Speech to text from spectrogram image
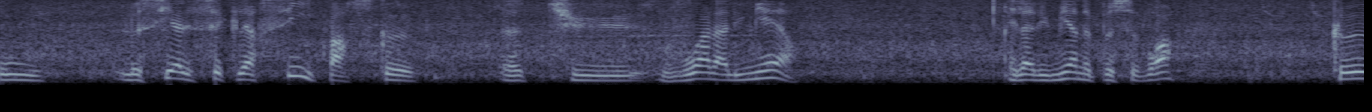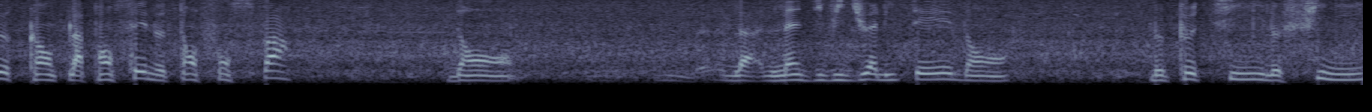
où le ciel s'éclaircit parce que euh, tu vois la lumière. Et la lumière ne peut se voir que quand la pensée ne t'enfonce pas dans l'individualité, dans le petit, le fini,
